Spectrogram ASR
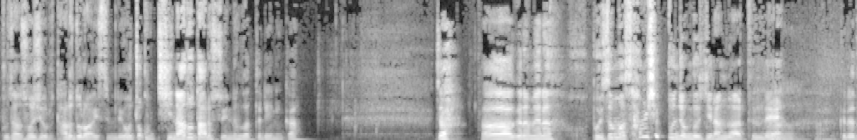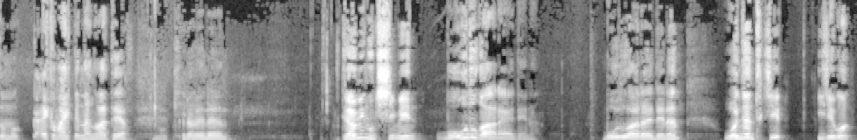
부산 소식으로 다루도록 하겠습니다. 이건 조금 지나도 다룰 수 있는 것들이니까. 자, 아 그러면은 벌써 뭐 30분 정도 지난 것 같은데 아. 아, 그래도 뭐 깔끔하게 끝난 것 같아요. 그러면은 대한민국 시민 모두가 알아야 되는 모두가 알아야 되는 원년 특집 이제 곧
